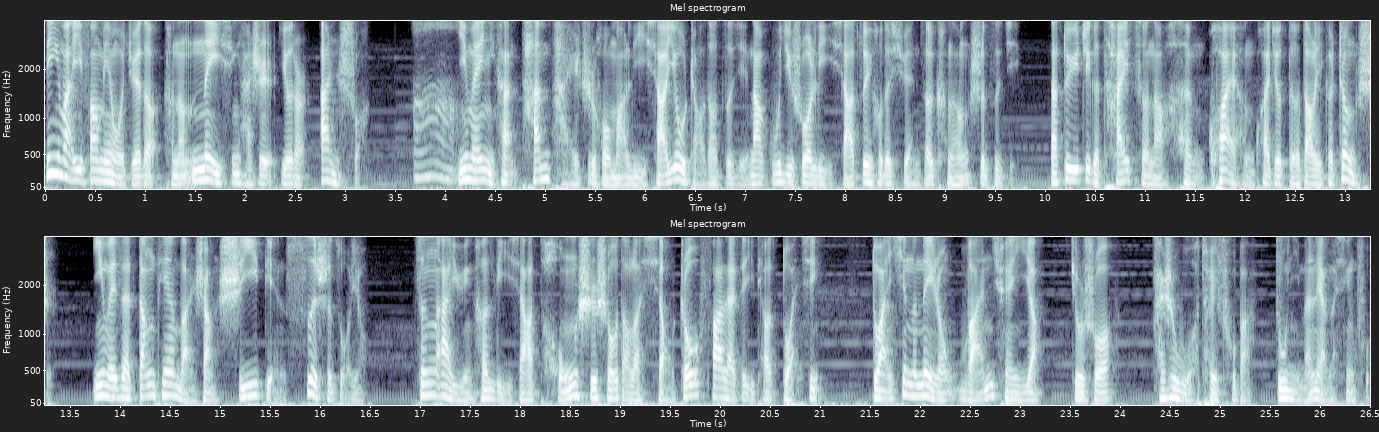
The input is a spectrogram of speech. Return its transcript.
另外一方面，我觉得可能内心还是有点暗爽，啊，因为你看摊牌之后嘛，李霞又找到自己，那估计说李霞最后的选择可能是自己。那对于这个猜测呢，很快很快就得到了一个证实，因为在当天晚上十一点四十左右，曾爱云和李霞同时收到了小周发来的一条短信，短信的内容完全一样，就是说还是我退出吧，祝你们两个幸福。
